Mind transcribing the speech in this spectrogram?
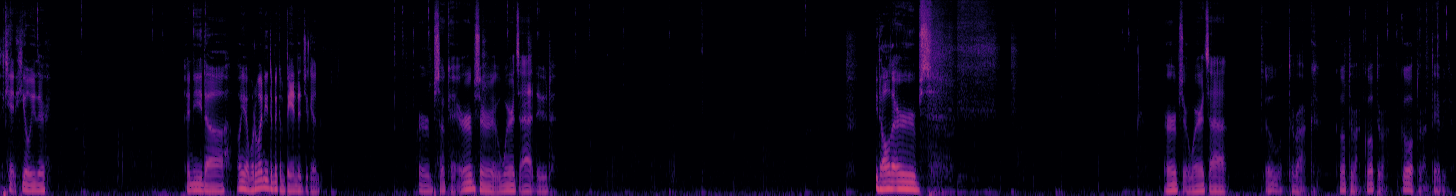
They can't heal either. I need, uh, oh yeah, what do I need to make a bandage again? Herbs, okay. Herbs are where it's at, dude. Eat all the herbs. Herbs are where it's at. Go up the rock. Go up the rock. Go up the rock. Go up the rock. There we go.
